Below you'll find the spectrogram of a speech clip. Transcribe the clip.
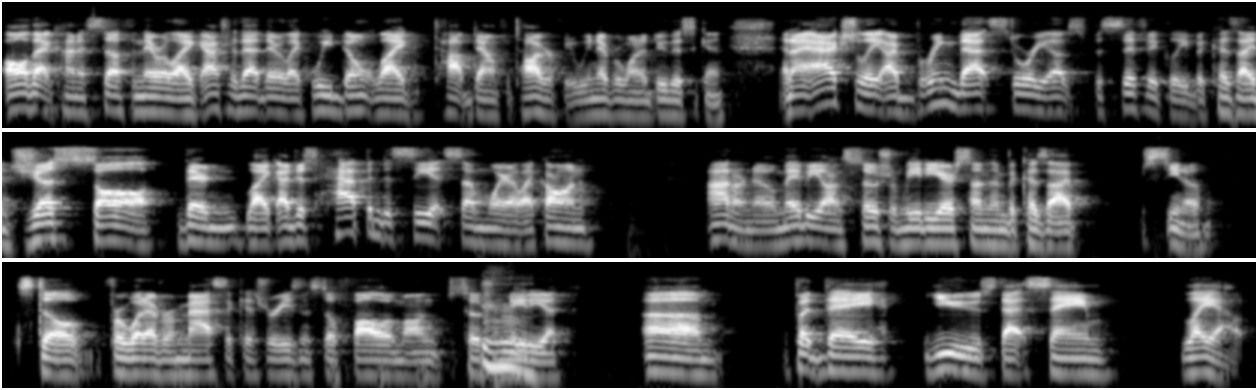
all that kind of stuff. And they were like, after that, they were like, we don't like top down photography. We never want to do this again. And I actually I bring that story up specifically because I just saw their like I just happened to see it somewhere like on I don't know, maybe on social media or something because I, you know, still for whatever masochist reason still follow them on social mm-hmm. media. Um, but they use that same layout,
